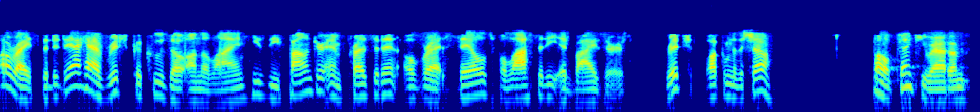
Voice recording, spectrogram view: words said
All right, so today I have Rich Cocuzzo on the line. He's the founder and president over at Sales Velocity Advisors. Rich, welcome to the show. Oh, thank you, Adam.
